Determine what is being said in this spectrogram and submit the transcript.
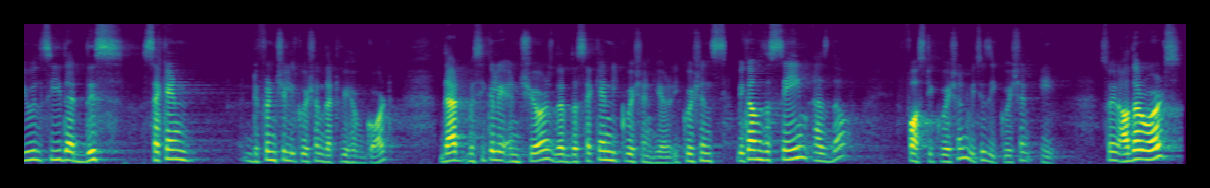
You will see that this second differential equation that we have got that basically ensures that the second equation here equations becomes the same as the first equation which is equation A. So, in other words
